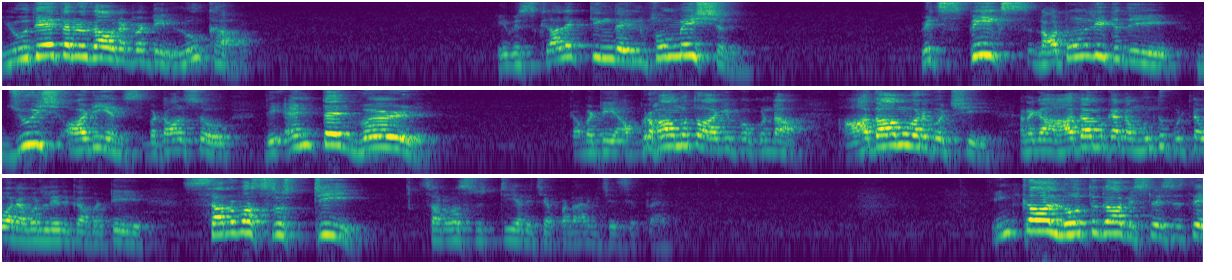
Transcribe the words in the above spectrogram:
యూదేతరుగా ఉన్నటువంటి Luka he is collecting the information which speaks not only to the Jewish audience but also the entire world కాబట్టి అబ్రహాముతో ఆగిపోకుండా ఆదాము వరకు వచ్చి అనగా ఆదాము కన్నా ముందు పుట్టినవారు ఎవరు లేరు కాబట్టి సర్వ సృష్టి సర్వ సృష్టి అని చెప్పడానికి చేసే ప్రయత్నం. ఇంకా లోతుగా విశ్లేషిస్తే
